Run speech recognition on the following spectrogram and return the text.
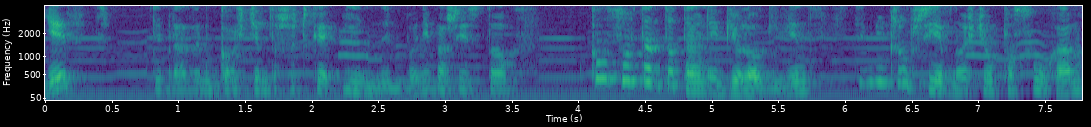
jest tym razem gościem troszeczkę innym, ponieważ jest to konsultant totalnej biologii, więc z tym większą przyjemnością posłucham, e,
